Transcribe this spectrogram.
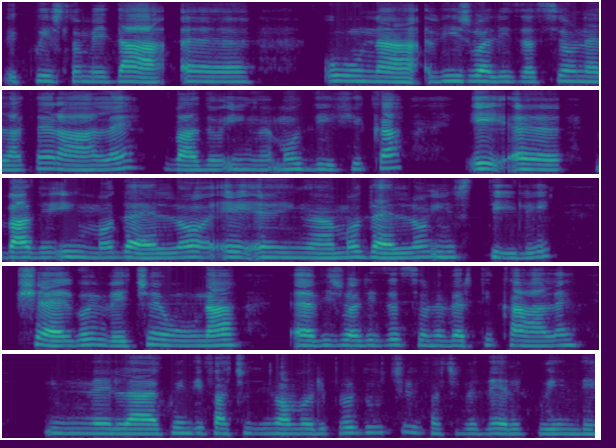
e questo mi dà eh, una visualizzazione laterale, vado in modifica e eh, vado in modello e eh, in modello in stili scelgo invece una eh, visualizzazione verticale. Nel- quindi faccio di nuovo riproduci, vi faccio vedere quindi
